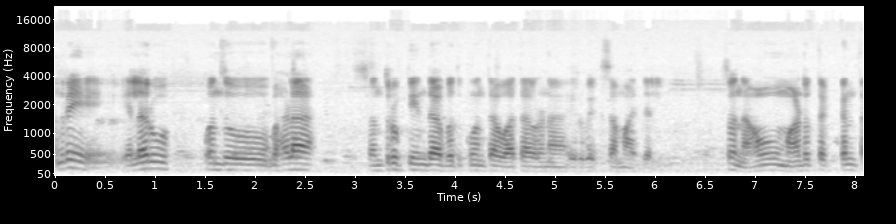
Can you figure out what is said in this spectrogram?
ಅಂದರೆ ಎಲ್ಲರೂ ಒಂದು ಬಹಳ ಸಂತೃಪ್ತಿಯಿಂದ ಬದುಕುವಂಥ ವಾತಾವರಣ ಇರಬೇಕು ಸಮಾಜದಲ್ಲಿ. ಸೊ ನಾವು ಮಾಡತಕ್ಕಂಥ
